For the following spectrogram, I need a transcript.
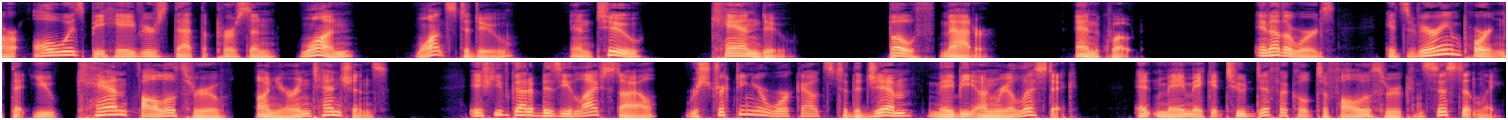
are always behaviors that the person, one, wants to do, and two, can do. Both matter. End quote. In other words, it's very important that you can follow through on your intentions. If you've got a busy lifestyle, restricting your workouts to the gym may be unrealistic. It may make it too difficult to follow through consistently,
